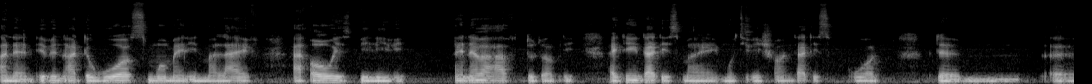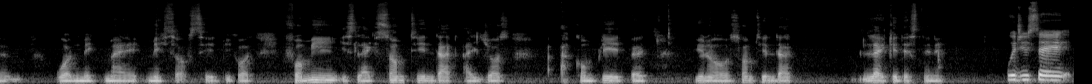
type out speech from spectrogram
and then even at the worst moment in my life, I always believe it. I never have it. I think that is my motivation. That is what the um, um, what make my make succeed because for me it's like something that I just accomplish, but you know something that like a destiny. Would you say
